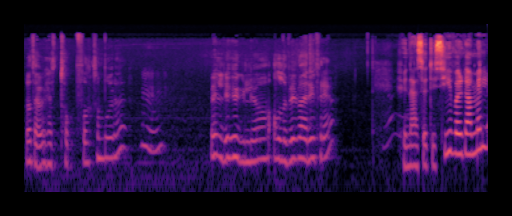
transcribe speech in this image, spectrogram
Det er jo helt toppfolk som bor her. Veldig hyggelig, og alle vil være i fred. Hun er 77 år gammel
